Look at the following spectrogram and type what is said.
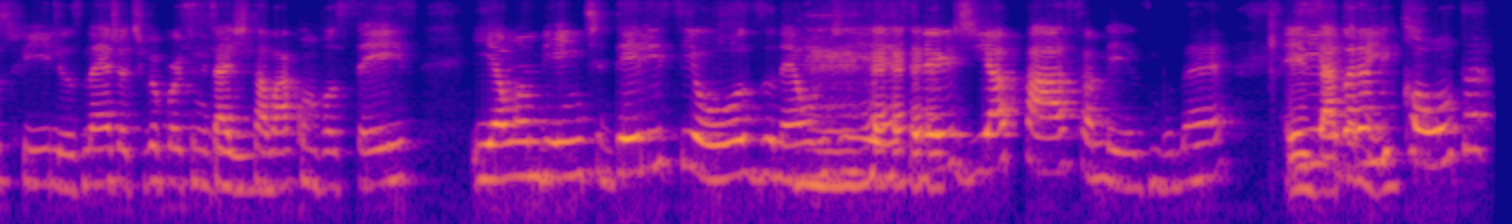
os filhos, né? Já tive a oportunidade Sim. de estar lá com vocês e é um ambiente delicioso, né? Onde essa energia passa mesmo, né? Exatamente. E agora me conta,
